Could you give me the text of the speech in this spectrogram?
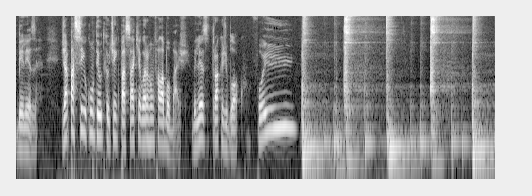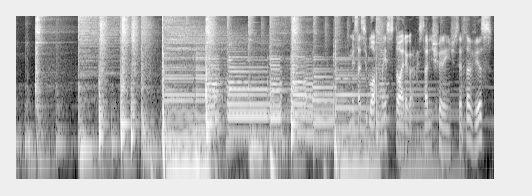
Beleza. Já passei o conteúdo que eu tinha que passar aqui, agora vamos falar bobagem. Beleza? Troca de bloco. Foi. Bloco uma história agora, uma história diferente. Certa vez,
